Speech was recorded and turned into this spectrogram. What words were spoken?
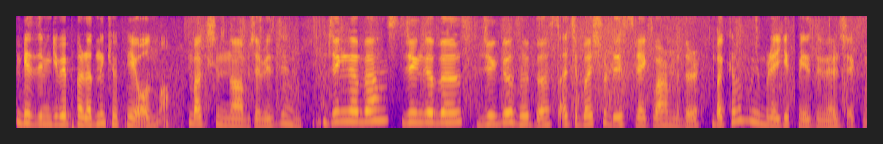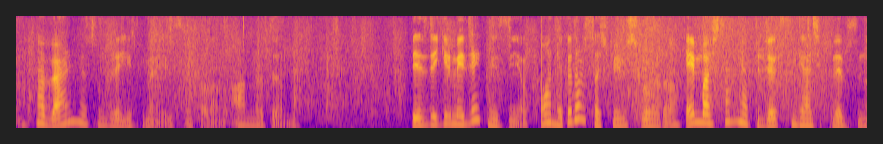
Bizim gibi paranın köpeği olma. Bak şimdi ne yapacağım izliyor musun? Jingle bells, jingle bells, jingle bells. Acaba şurada egg var mıdır? Bakalım oyun buraya gitmeye izin verecek mi? Ha vermiyorsun buraya gitmeye izin falan. Anladım. Denize girmeye direkt mi izin yok? Aa ne kadar saçmaymış bu arada. En baştan mı yaptıracaksın gerçekten hepsini?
